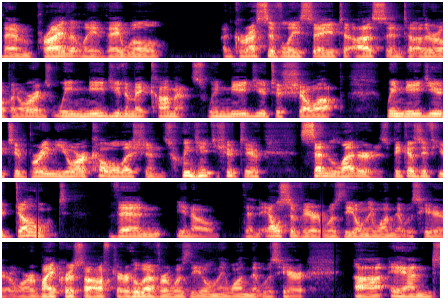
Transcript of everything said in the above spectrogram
them privately, they will aggressively say to us and to other open orgs, we need you to make comments. We need you to show up. We need you to bring your coalitions. We need you to send letters because if you don't, then, you know, then Elsevier was the only one that was here, or Microsoft or whoever was the only one that was here. Uh, and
